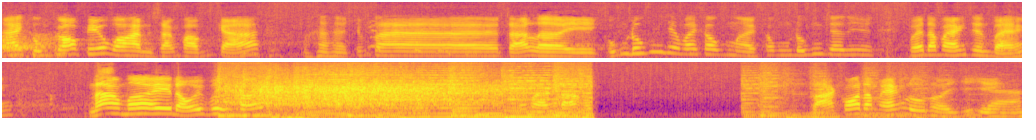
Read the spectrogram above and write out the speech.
Ai cũng có phiếu bảo hành sản phẩm cả. Chúng ta trả lời cũng đúng chứ phải không mà không đúng chứ với đáp án trên bảng. Nào mời đội vương tới. Các bạn đã đã có đáp án luôn rồi chứ gì? Dạ.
